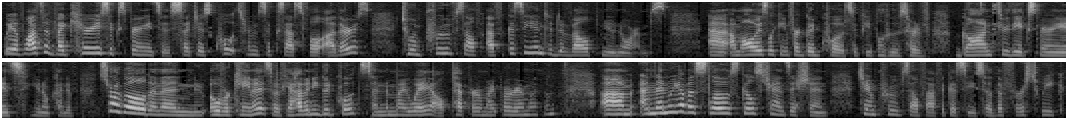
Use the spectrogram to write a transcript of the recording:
We have lots of vicarious experiences, such as quotes from successful others, to improve self-efficacy and to develop new norms. Uh, I'm always looking for good quotes of people who've sort of gone through the experience, you know, kind of struggled and then overcame it. So if you have any good quotes, send them my way. I'll pepper my program with them. Um, and then we have a slow skills transition to improve self-efficacy. So the first week,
